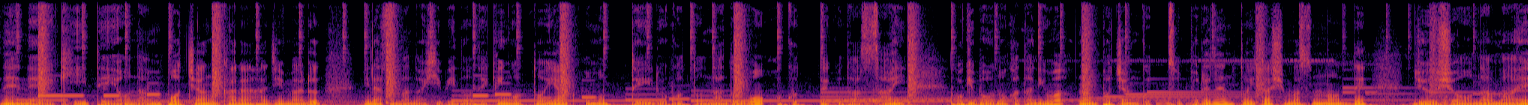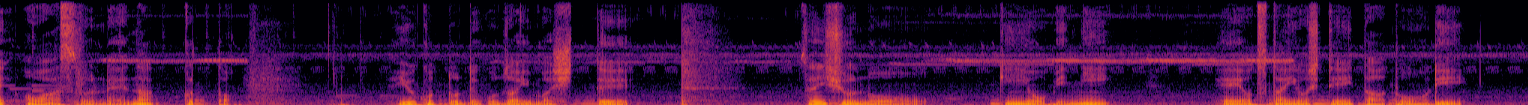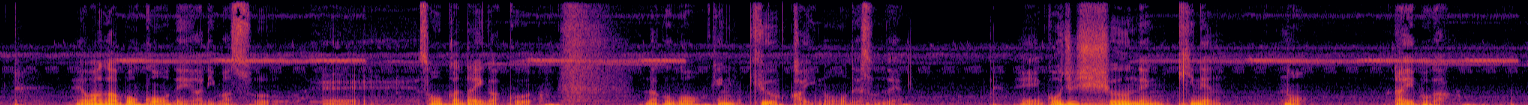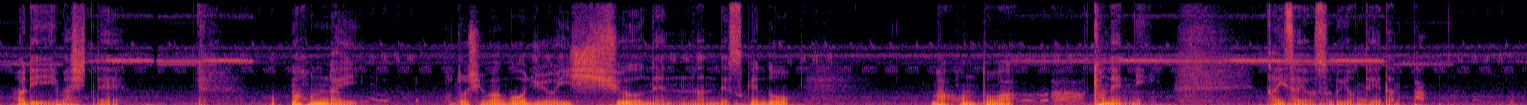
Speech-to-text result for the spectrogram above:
ねえねえ聞いてよなんぽちゃんから始まる皆様の日々の出来事や思っていることなどを送ってください。ご希望の方にはなんぽちゃんグッズプレゼントいたしますので、住所お名前お忘れなくと。いうことでございまして、先週の金曜日に、えーお伝えをしていた通り、えー我が母校であります、えー創価大学落語研究会のですね、えー50周年記念のライブがありまして、まあ本来今年は51周年なんですけど、まあ本当は去年に開催をする予定だった。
